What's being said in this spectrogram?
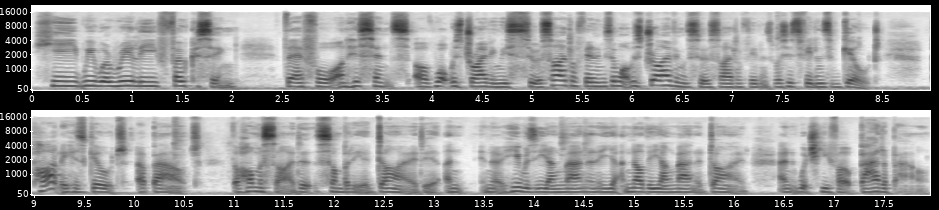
he, we were really focusing therefore, on his sense of what was driving these suicidal feelings. And what was driving the suicidal feelings was his feelings of guilt. Partly his guilt about the homicide somebody had died, and you know he was a young man and a, another young man had died, and which he felt bad about.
